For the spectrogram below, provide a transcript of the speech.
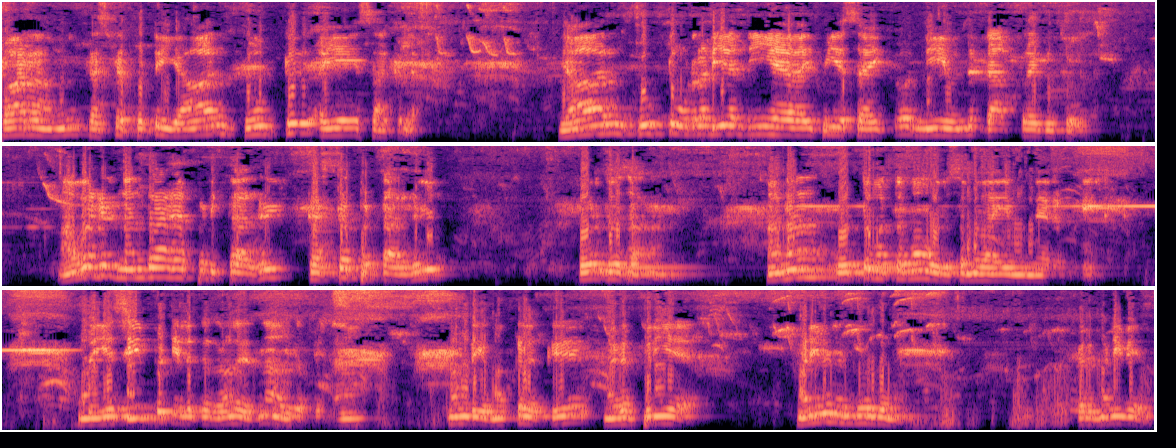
பாராமல் கஷ்டப்பட்டு யாரும் கூப்பிட்டு ஐஏஎஸ் ஆக்கல. யாரும் கூப்பிட்டு உடனடியா நீ ஐபிஎஸ் ஆயிக்கோ நீ வந்து டாக்டர் ஆயிக்கோ அவர்கள் நன்றாக படித்தார்கள் கஷ்டப்பட்டார்கள். ஒரு திவசம் ஆனா ஒட்டுமொத்தமா ஒரு சமுதாயம் முன்னேற முடியல. இந்த எஸ்சி பட்டியல் இருக்கிறதுனால என்ன ஆகுது அப்படின்னா நம்முடைய மக்களுக்கு மிகப்பெரிய மனிதன் என்பது தானே. திரு மணிவேல்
